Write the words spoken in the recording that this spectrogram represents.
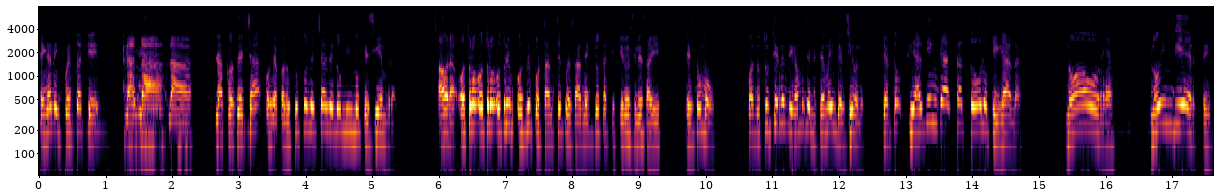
tengan en cuenta que la, la, la, la cosecha, o sea, cuando tú cosechas es lo mismo que siembras. Ahora, otro, otro, otro, otro importante, pues, anécdota que quiero decirles ahí, es como cuando tú tienes, digamos, en el tema de inversiones, ¿cierto? Si alguien gasta todo lo que gana, no ahorra, no invierte,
